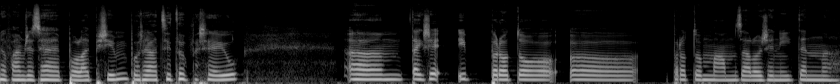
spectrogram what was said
Doufám, že se polepším, pořád si to přeju. Um, takže i proto, uh, proto mám založený ten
